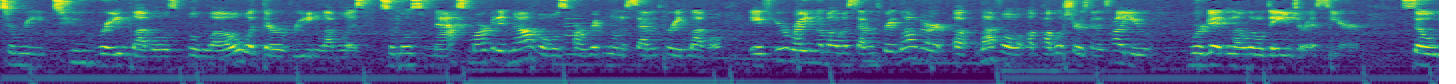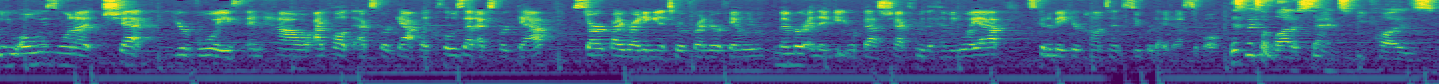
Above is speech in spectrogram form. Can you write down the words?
to read two grade levels below what their reading level is. So most mass marketed novels are written on a seventh grade level. If you're writing above a seventh grade level, uh, level a publisher is going to tell you, we're getting a little dangerous here. So you always want to check your voice and how I call it the expert gap, like close that expert gap. Start by writing it to a friend or a family member, and then get your best check through the Hemingway app. It's going to make your content super digestible. This makes a lot of sense because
